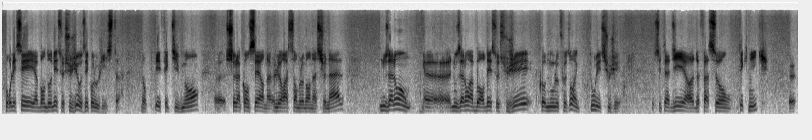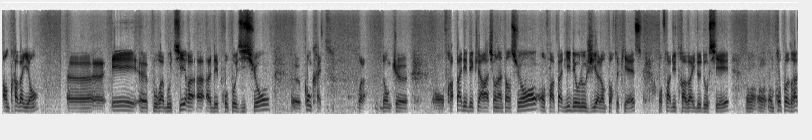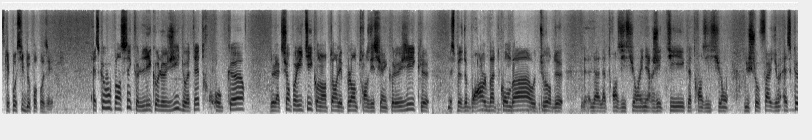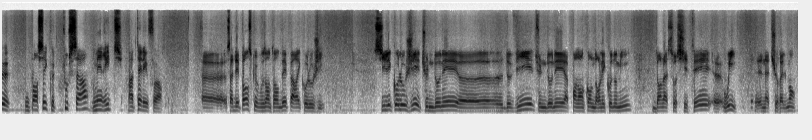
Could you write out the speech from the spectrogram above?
pour laisser et abandonner ce sujet aux écologistes. Donc effectivement, euh, cela concerne le Rassemblement national. Nous allons, euh, nous allons aborder ce sujet comme nous le faisons avec tous les sujets, c'est-à-dire de façon technique, euh, en travaillant, et pour aboutir à, des propositions concrètes. Voilà. Donc on ne fera pas des déclarations d'intention, on ne fera pas de l'idéologie à l'emporte-pièce, on fera du travail de dossier, on, proposera ce qui est possible de proposer. Est-ce que vous pensez que l'écologie doit être au cœur de l'action politique. On entend les plans de transition écologique, le, une espèce de branle-bas de combat autour de la, transition énergétique, la transition du chauffage. Est-ce que vous pensez que tout ça mérite un tel effort? Euh, Ça dépend ce que vous entendez par écologie. Si l'écologie est une donnée euh, de vie, est une donnée à prendre en compte dans l'économie, dans la société, euh, oui, naturellement.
